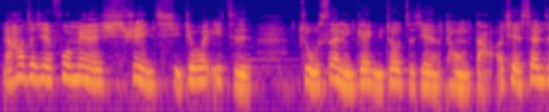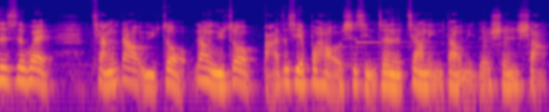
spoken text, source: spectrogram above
然后这些负面的讯息就会一直阻塞你跟宇宙之间的通道，而且甚至是会强到宇宙，让宇宙把这些不好的事情真的降临到你的身上。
